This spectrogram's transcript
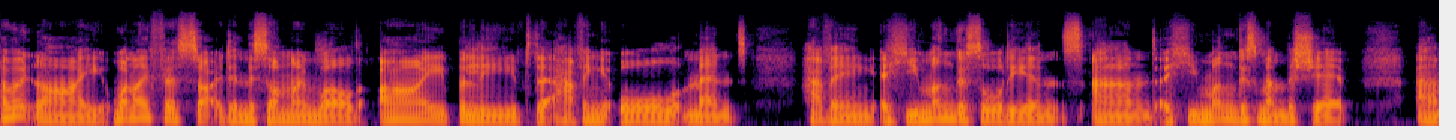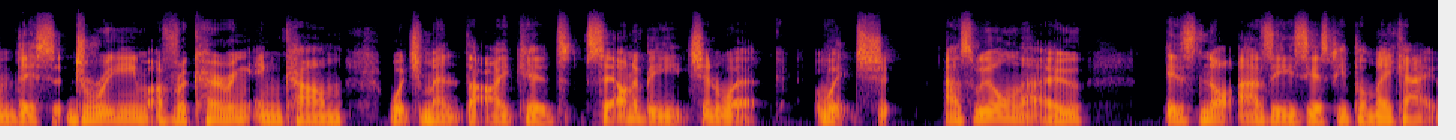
i won't lie when i first started in this online world i believed that having it all meant having a humongous audience and a humongous membership and this dream of recurring income, which meant that I could sit on a beach and work, which, as we all know, is not as easy as people make out.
